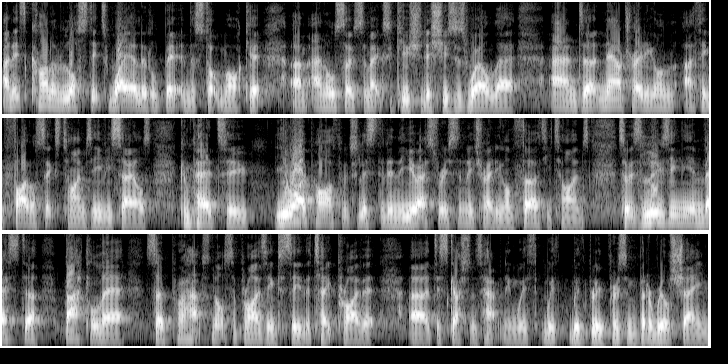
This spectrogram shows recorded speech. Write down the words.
and it's kind of lost its way a little bit in the stock market, um, and also some execution issues as well there. And uh, now trading on, I think, five or six times EV sales compared to UiPath, which listed in the US recently, trading on 30 times. So it's losing the investor battle there. So perhaps not surprising to see the take private uh, discussions happening with, with, with Blue Prism but a real shame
